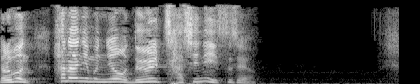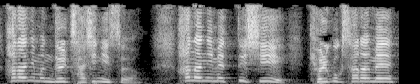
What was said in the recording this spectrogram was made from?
여러분, 하나님은요, 늘 자신이 있으세요. 하나님은 늘 자신이 있어요. 하나님의 뜻이 결국 사람의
